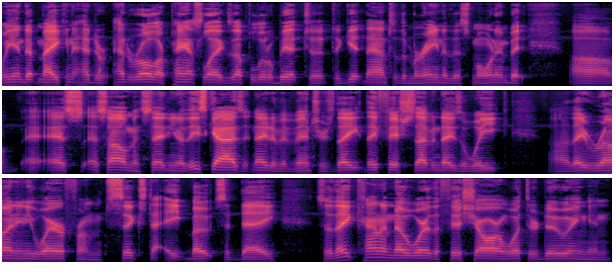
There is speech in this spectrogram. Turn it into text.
we ended up making it. Had to had to roll our pants legs up a little bit to, to get down to the marina this morning, but uh, as as Solomon said, you know these guys at Native Adventures they they fish seven days a week. Uh, they run anywhere from six to eight boats a day, so they kind of know where the fish are and what they're doing, and,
